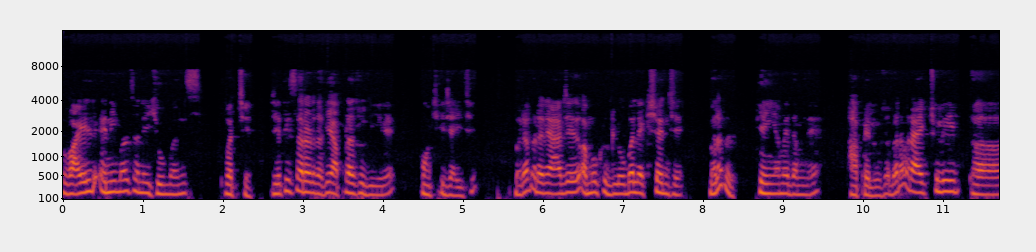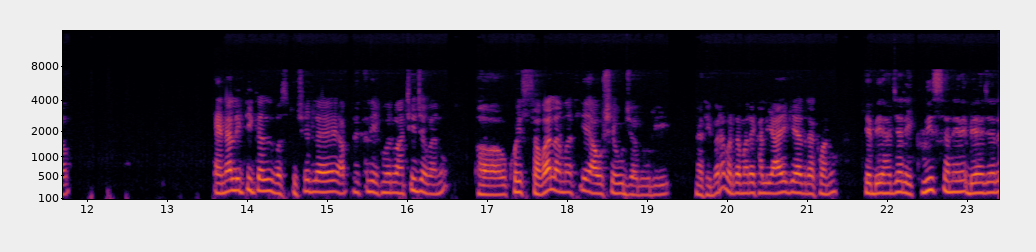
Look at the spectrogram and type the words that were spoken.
વાઇલ્ડ એનિમલ્સ અને હ્યુમન્સ વચ્ચે. જેથી સરળતાથી આપણા સુધી એ પહોંચી જાય છે. બરાબર? અને આ જે અમુક ગ્લોબલ એક્શન છે, બરાબર? કે અહીંયા મેં તમને આપેલું છે. બરાબર? આ એકચ્યુઅલી એનાલિટિકલ વસ્તુ છે, એટલે આપણે ખાલી એકવાર વાંચી જવાનું. કોઈ સવાલ આમાંથી આવશે એવું જરૂરી નથી. બરાબર? તમારે ખાલી આ એક યાદ રાખવાનું કે બે હજાર એકવીસ અને બે હજાર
